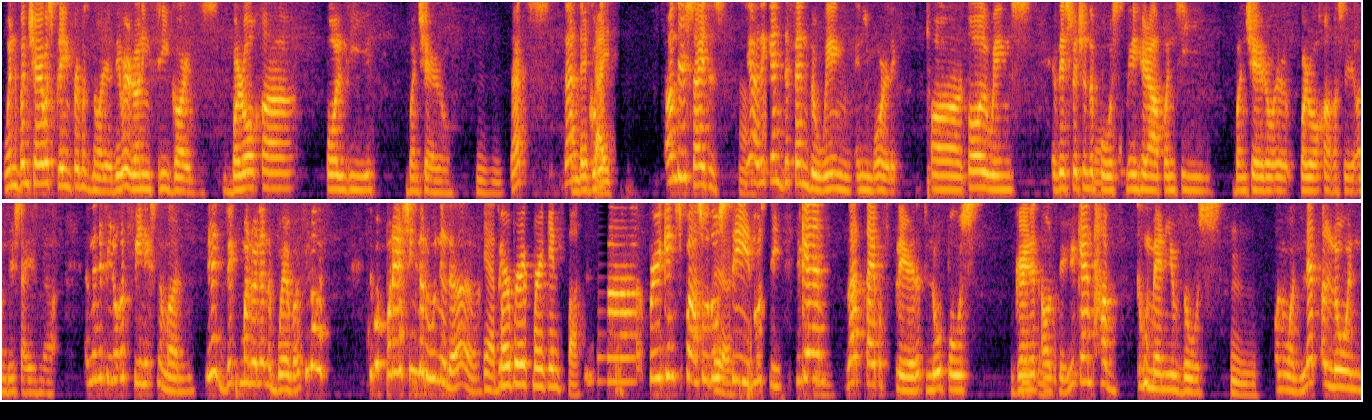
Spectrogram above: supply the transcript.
when Banchero was playing for Magnolia, they were running three guards: Barroca, Poldi, Banchero. Mhm. That's that's good Undersized. undersizes. Huh. Yeah, they can't defend the wing anymore. Like uh, tall wings, if they switch in the Yeah. post, may hirapan si Banchero or Baroka kasi undersized na. And then if you look at Phoenix naman, they had Vic Manuel and Abueva. If you look at, di ba parehas yung laro nila? Yeah, Vic, per per Perkins pa. uh, Perkins pa. So those Yeah. three, those three, you can't, that type of player, that low post, grind it Mhm. out player, you can't have too many of those Hmm. on one. Let alone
